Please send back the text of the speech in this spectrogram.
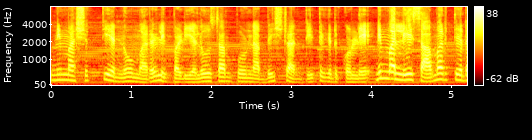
ನಿಮ್ಮ ಶಕ್ತಿಯನ್ನು ಮರಳಿ ಪಡೆಯಲು ಸಂಪೂರ್ಣ ವಿಶ್ರಾಂತಿ ತೆಗೆದುಕೊಳ್ಳಿ. ನಿಮ್ಮಲ್ಲಿ ಸಾಮರ್ಥ್ಯದ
